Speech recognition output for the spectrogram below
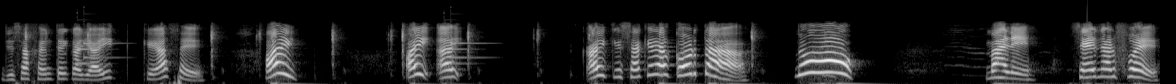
¿Y esa gente que hay ahí? ¿Qué hace? ¡Ay! ¡Ay, ay! ¡Ay, que se ha quedado corta! ¡No! Vale, se nos fue.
